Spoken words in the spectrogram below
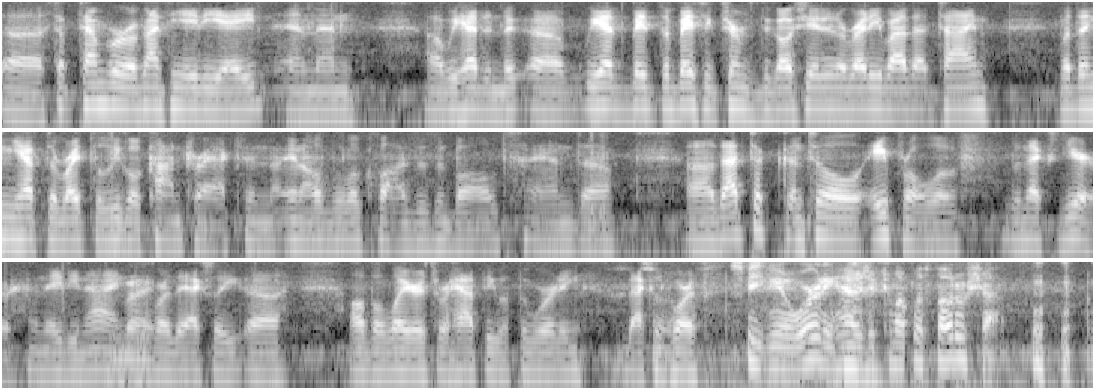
uh, September of 1988, and then uh, we had a, uh, we had the basic terms negotiated already by that time. But then you have to write the legal contract and, and all the little clauses involved, and uh, uh, that took until April of the next year in '89 Right. before they actually uh, all the lawyers were happy with the wording back and forth. Speaking of wording, how did you come up with Photoshop?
